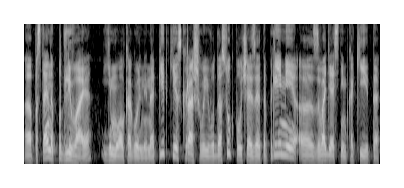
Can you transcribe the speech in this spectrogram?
э, постоянно подливая ему алкогольные напитки, скрашивая его досуг, получая за это премии, э, заводя с ним какие-то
